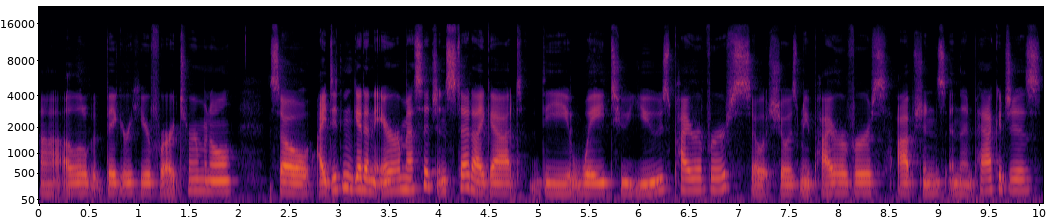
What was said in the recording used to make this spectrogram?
uh, a little bit bigger here for our terminal. So I didn't get an error message. Instead, I got the way to use PyReverse. So it shows me PyReverse options and then packages,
